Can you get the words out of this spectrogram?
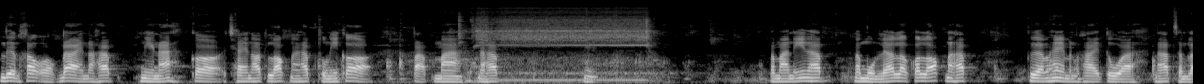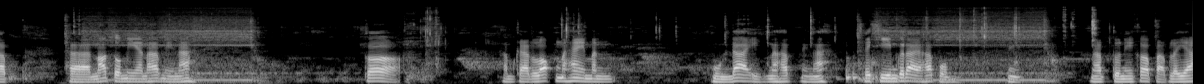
เลื่อนเข้าออกได้นะครับ นี่นะก็ใช้น็อตล็อกนะครับ ตรงนี้ก็ปรับมานะครับนี่ประมาณนี้นะครับเราหมุนแล้วเราก็ล็อกนะครับ เพื่อไม่ให้มันคลายตัวนะครับสำหรับน็อตตัวเมียนะครับนี่นะ ก็ทำการล็อกไม่ให้มันหมุนได้อีกนะครับนี่นะใช้ครีมก็ได้ครับผมนี่นะครับตัวนี้ก็ปรับระยะ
